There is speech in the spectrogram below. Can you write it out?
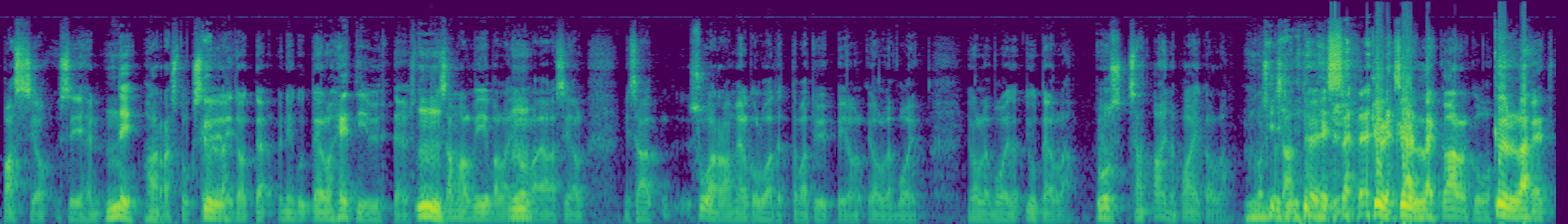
passio siihen Niin. harrastukseen, Kyllä. eli te olette, niin kuin teillä on heti yhteys, te mm. samalla viivalla mm. jollain asialla, niin sä oot suoraan melko luotettava tyyppi, jo- jolle voi, jolle voi jutella. Plus sä oot aina paikalla, koska sä oot töissä, Mm. Kyllä, kyllä. mene karkuun. Kyllä. Et,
